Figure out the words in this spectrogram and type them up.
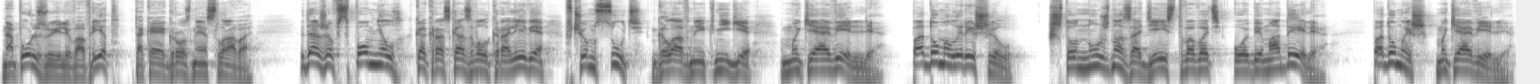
на пользу или во вред такая грозная слава. Даже вспомнил, как рассказывал королеве, в чем суть главной книги Макиавелли. Подумал и решил, что нужно задействовать обе модели. Подумаешь, Макиавелли.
